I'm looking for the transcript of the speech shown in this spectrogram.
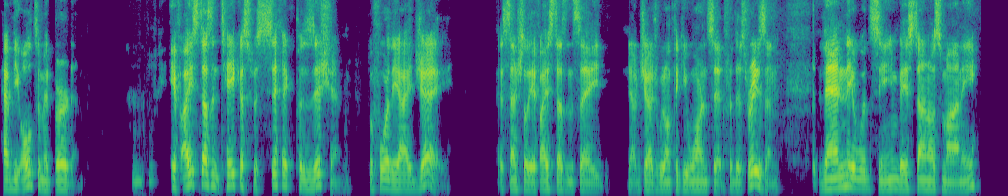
have the ultimate burden. If ICE doesn't take a specific position before the IJ, essentially, if ICE doesn't say, you know, Judge, we don't think he warrants it for this reason, then it would seem, based on Osmani,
